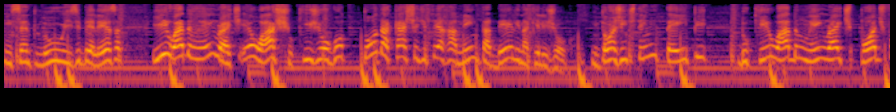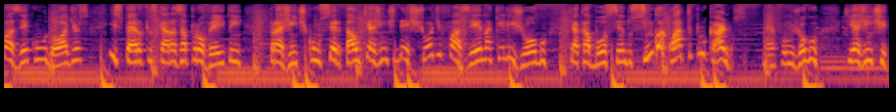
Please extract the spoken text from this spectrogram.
em St. Louis e beleza. E o Adam Wainwright, eu acho que jogou toda a caixa de ferramenta dele naquele jogo. Então a gente tem um tape do que o Adam Wainwright pode fazer com o Dodgers. Espero que os caras aproveitem para a gente consertar o que a gente deixou de fazer naquele jogo que acabou sendo 5 a 4 para o Cardinals. Né? Foi um jogo que a gente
